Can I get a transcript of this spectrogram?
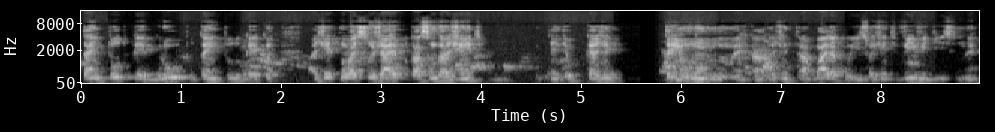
tá em tudo que é grupo, tá em tudo que é canto. A gente não vai sujar a reputação da gente, entendeu? Porque a gente tem um nome no mercado, a gente trabalha com isso, a gente vive disso, né?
